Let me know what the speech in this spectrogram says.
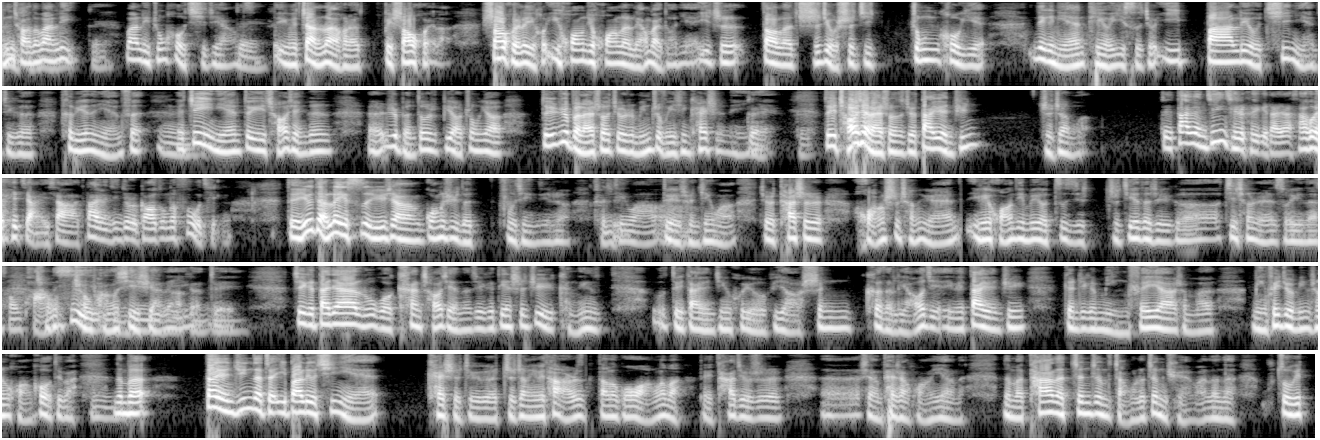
明朝的万历，对，万历中后期这样子。因为战乱后来被烧毁了，烧毁了以后一荒就荒了两百多年，一直到了十九世纪中后叶，那个年挺有意思，就一八六七年这个特别的年份。那这一年对于朝鲜跟呃日本都是比较重要，对日本来说就是明治维新开始的那一年，对对，朝鲜来说呢，就大院军执政了。对大院京其实可以给大家 稍微讲一下，大院京就是高宗的父亲，对，有点类似于像光绪的父亲，就是醇亲王。对，醇亲王就是他是皇室成员，因为皇帝没有自己直接的这个继承人，所以呢，从旁系从旁系选了一个。对，这个大家如果看朝鲜的这个电视剧，肯定对大院君会有比较深刻的了解，因为大院君跟这个敏妃啊什么，敏妃就是明成皇后，对吧？那么。大院君呢，在一八六七年开始这个执政，因为他儿子当了国王了嘛，对他就是呃像太上皇一样的。那么他呢，真正的掌握了政权，完了呢，作为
